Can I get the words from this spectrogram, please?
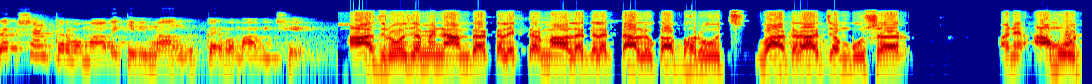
રક્ષણ કરવામાં આવે તેવી માંગ કરવામાં આવી છે. આજ રોજ અમે નામદાર કલેક્ટરમાં અલગ અલગ તાલુકા ભરૂચ, વાગરા, જંબુસર અને આમોદ,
